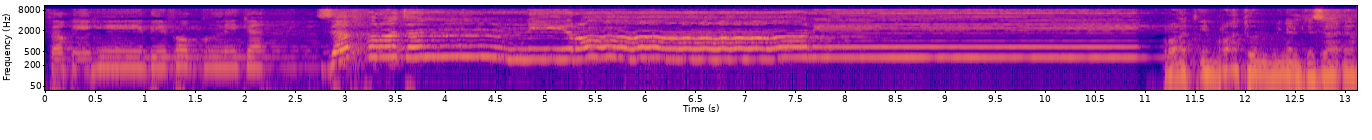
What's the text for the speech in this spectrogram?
فقه بفضلك زفرة النيران. رأت امرأة من الجزائر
